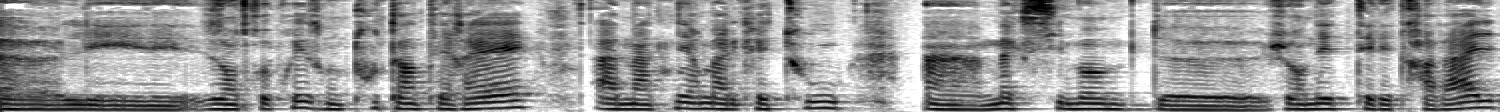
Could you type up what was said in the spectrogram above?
euh, les entreprises ont tout intérêt à maintenir malgré tout un maximum de journées de télétravail,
